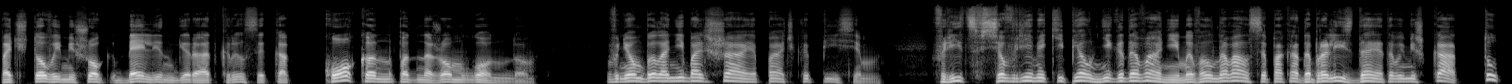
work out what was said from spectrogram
Почтовый мешок Беллингера открылся, как кокон под ножом Гондо. В нем была небольшая пачка писем. Фриц все время кипел негодованием и волновался, пока добрались до этого мешка. Тут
